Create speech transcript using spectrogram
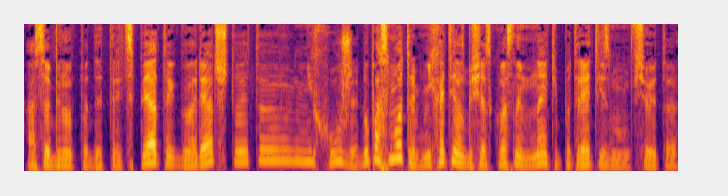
особенно вот ПД-35, говорят, что это не хуже. Ну, посмотрим. Не хотелось бы сейчас квасным, знаете, патриотизмом все это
